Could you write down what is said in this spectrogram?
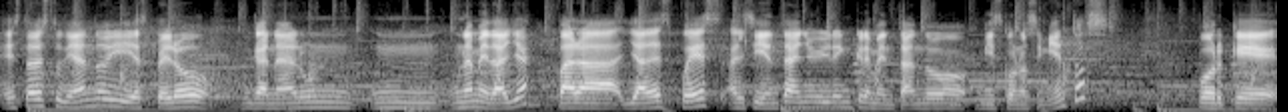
he estado estudiando y espero ganar una medalla para ya después, al siguiente año, ir incrementando mis conocimientos, porque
